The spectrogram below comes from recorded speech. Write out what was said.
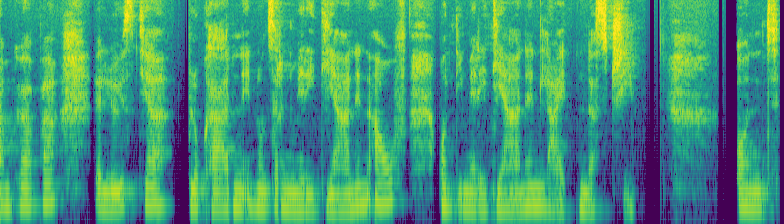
am Körper, löst ja Blockaden in unseren Meridianen auf und die Meridianen leiten das Qi. Und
